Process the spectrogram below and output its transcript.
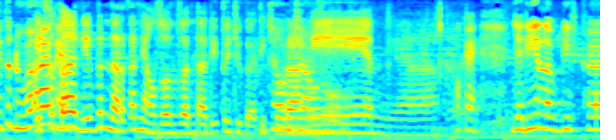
itu dua itu kan ya? tadi benar kan yang zon-zon tadi itu juga dikurangin ya. Oke jadi lebih ke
